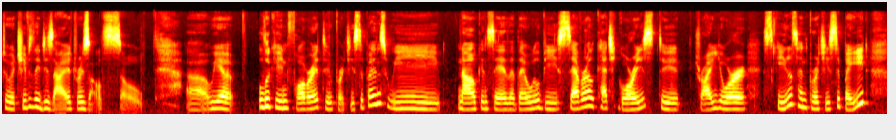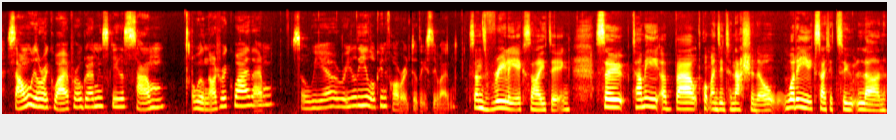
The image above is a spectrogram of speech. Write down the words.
to achieve the desired results. So uh, we are looking forward to participants. We now can say that there will be several categories to try your skills and participate. Some will require programming skills, some will not require them. So we are really looking forward to this event. Sounds really exciting. So tell me about QuantMinds International. What are you excited to learn?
